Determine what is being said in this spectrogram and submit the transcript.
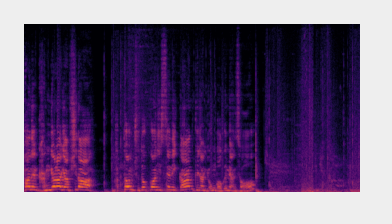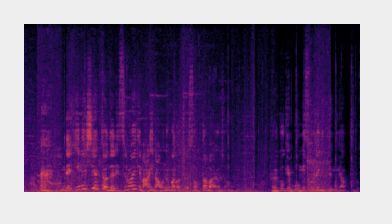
이 판은 간결하게 합시다. 바텀 주도권 있으니까 그냥 욕 먹으면서. 근데 이니시에이터들이 스로잉이 많이 나오는 건 어쩔 수 없다 봐요 저는 결국에 몸이 쏠리기 때문에 앞으로.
